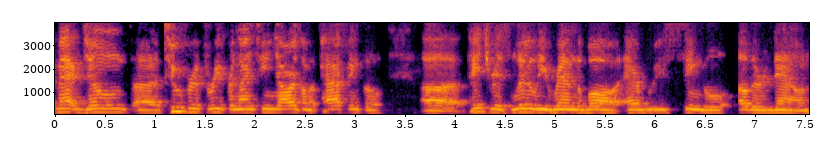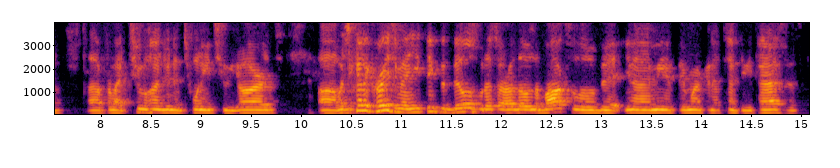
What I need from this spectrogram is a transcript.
Mac Jones, uh, two for three for 19 yards on the passing. So uh, Patriots literally ran the ball every single other down uh, for like 222 yards, uh, which is kind of crazy, man. You think the Bills would have started loading the box a little bit, you know what I mean, if they weren't going to attempt any passes.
